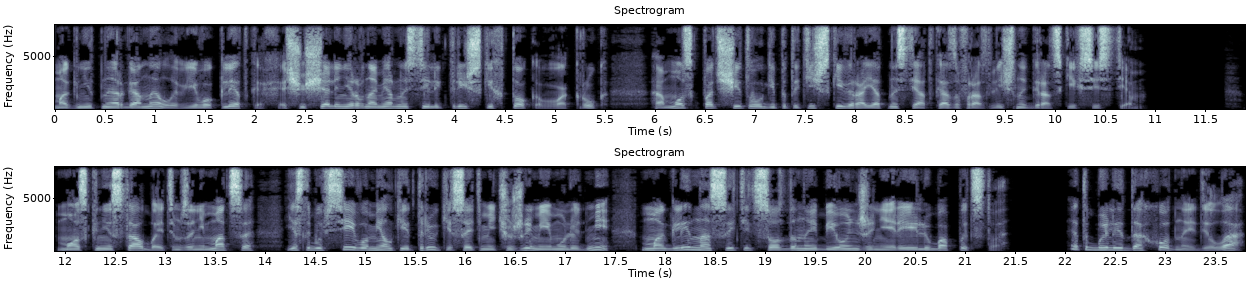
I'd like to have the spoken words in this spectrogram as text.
Магнитные органеллы в его клетках ощущали неравномерности электрических токов вокруг, а мозг подсчитывал гипотетические вероятности отказов различных городских систем. Мозг не стал бы этим заниматься, если бы все его мелкие трюки с этими чужими ему людьми могли насытить созданное биоинженерией любопытство. Это были доходные дела,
